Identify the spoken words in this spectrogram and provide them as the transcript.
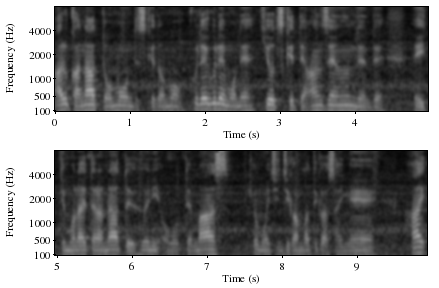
あるかなと思うんですけどもくれぐれもね気をつけて安全運転で行ってもらえたらなというふうに思ってます。今日も一日頑張ってくださいね。はい。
